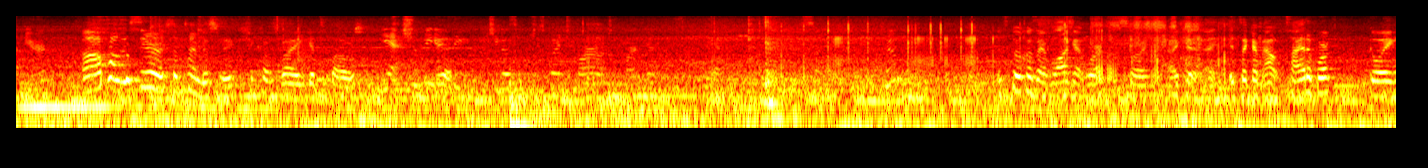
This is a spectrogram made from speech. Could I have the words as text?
not here. Uh, I'll probably see her sometime this week. She comes by and gets flowers. Yeah, she'll be. Yeah. I think she goes. She's going tomorrow to the market. So, It's cool because I vlog at work, so I, I could. I, it's like I'm outside of work, going.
